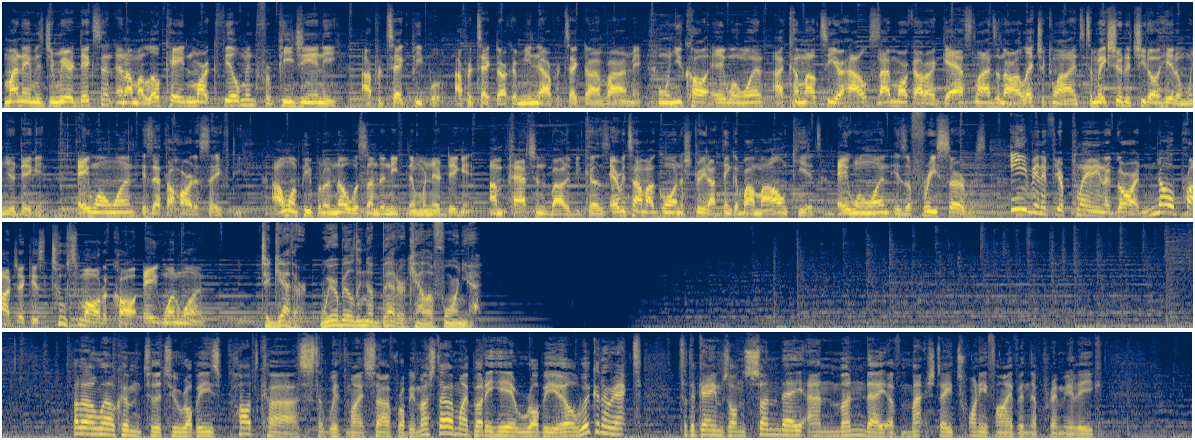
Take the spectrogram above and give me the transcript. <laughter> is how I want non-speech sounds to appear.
My name is Jameer Dixon, and I'm a locating Mark Fieldman for PG&E. I protect people, I protect our community, I protect our environment. When you call 811, I come out to your house and I mark out our gas lines and our electric lines to make sure that you don't hit them when you're digging. 811 is at the heart of safety. I want people to know what's underneath them when they're digging. I'm passionate about it because every time I go on the street, I think about my own kids. 811 is a free service. Even if you're planting a garden, no project is too small to call 811. Together, we're building a better California. Hello and welcome to the Two Robbies podcast with myself, Robbie Mustoe, and my buddy here, Robbie Earle. We're going to react to the games on Sunday and Monday of match day 25 in the Premier League.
